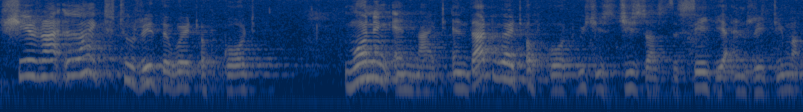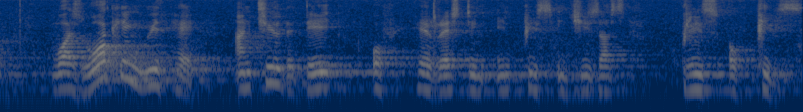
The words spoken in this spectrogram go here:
she liked to read the word of god morning and night. And that word of God, which is Jesus, the Savior and Redeemer, was walking with her until the day of her resting in peace in Jesus, Prince of Peace.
